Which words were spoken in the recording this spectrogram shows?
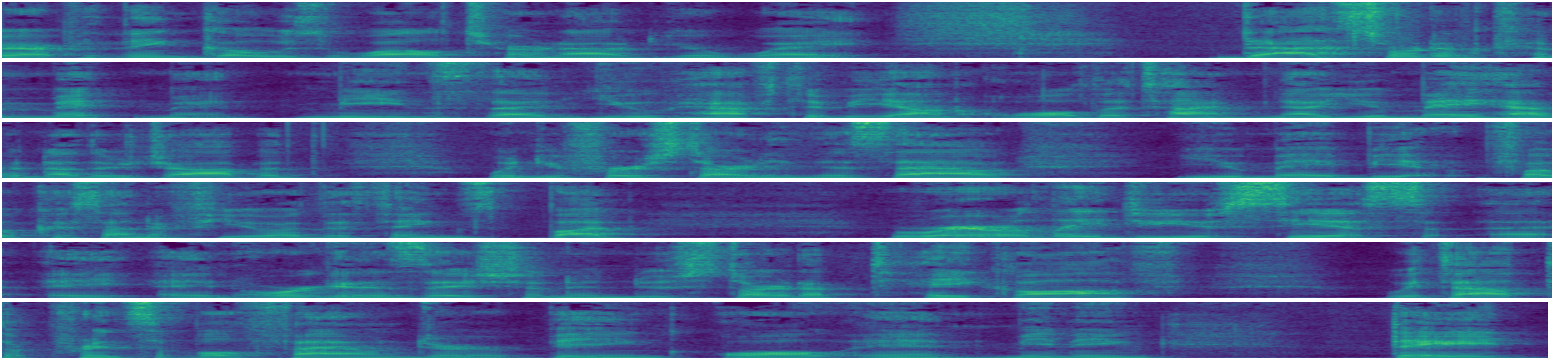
everything goes well, turn out your way. That sort of commitment means that you have to be on all the time. Now, you may have another job when you're first starting this out. You may be focused on a few other things, but rarely do you see a, a, an organization, a new startup take off without the principal founder being all in, meaning they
